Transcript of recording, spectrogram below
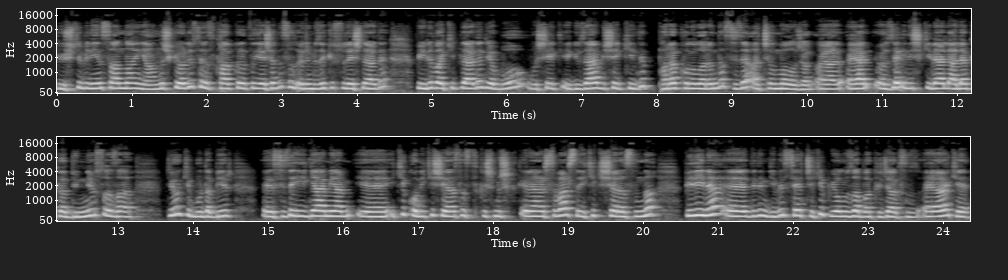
güçlü bir insandan yanlış gördüyseniz kalp kırıklığı yaşadıysanız önümüzdeki süreçlerde belli vakitlerde diyor bu, bu şey, güzel bir şekilde para konularında size açılma olacak. Eğer, eğer özel ilişkilerle alakalı dinliyorsanız diyor ki burada bir e, size iyi gelmeyen e, iki konu iki kişi arasında sıkışmışlık enerjisi varsa iki kişi arasında birine e, dediğim gibi set çekip yolunuza bakacaksınız. Eğer ki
